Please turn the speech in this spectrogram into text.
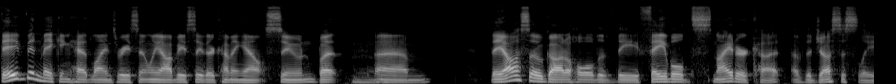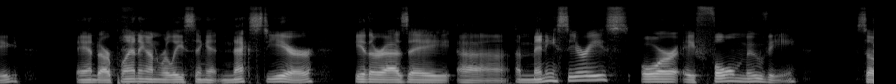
they've been making headlines recently obviously they're coming out soon but Mm. um they also got a hold of the fabled snyder cut of the justice league and are planning on releasing it next year, either as a uh, a mini series or a full movie. So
